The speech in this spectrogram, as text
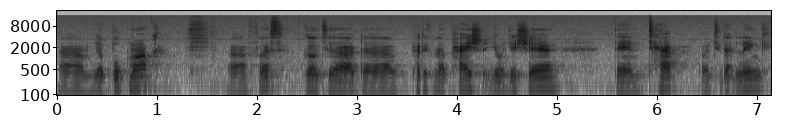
um, your bookmark. Uh, first go to uh, the particular page that you want to share then tap onto that link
